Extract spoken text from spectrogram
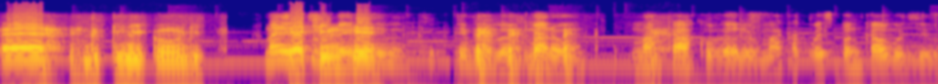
É, do King Kong. Mas Você é time bem, quê? Tem, tem problema. Mano, o macaco, velho. O macaco vai espancar o Godzilla.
